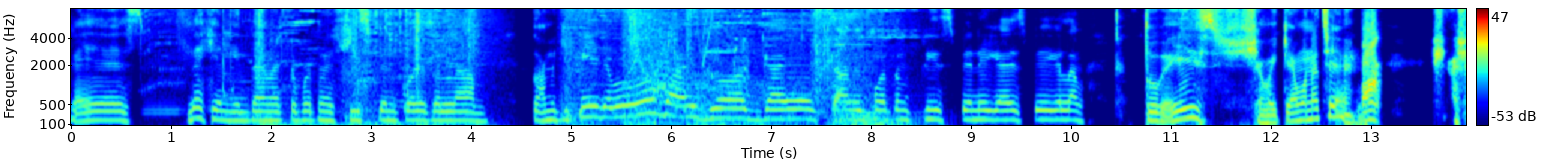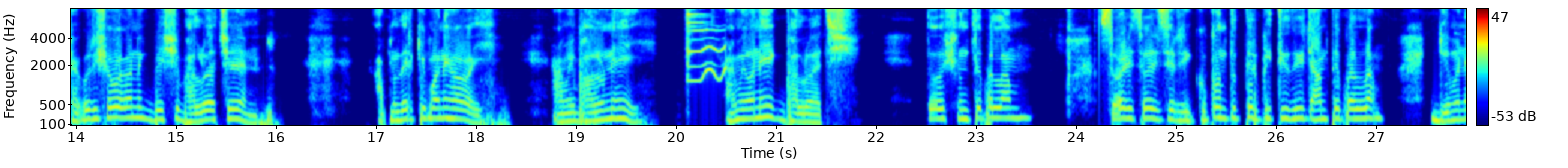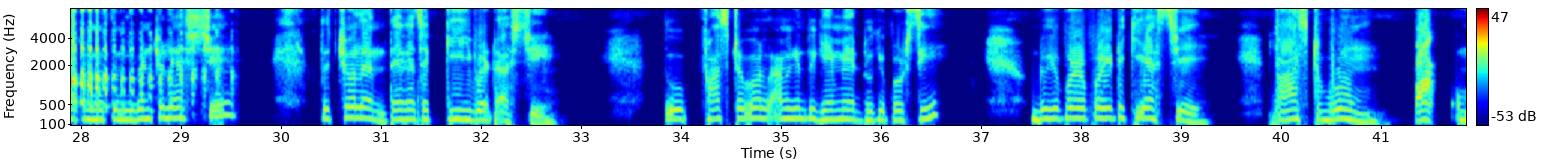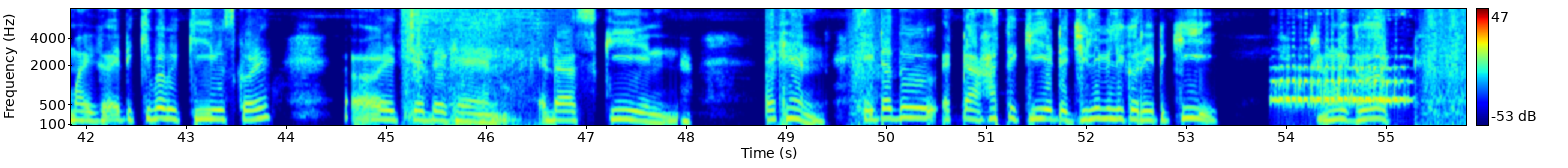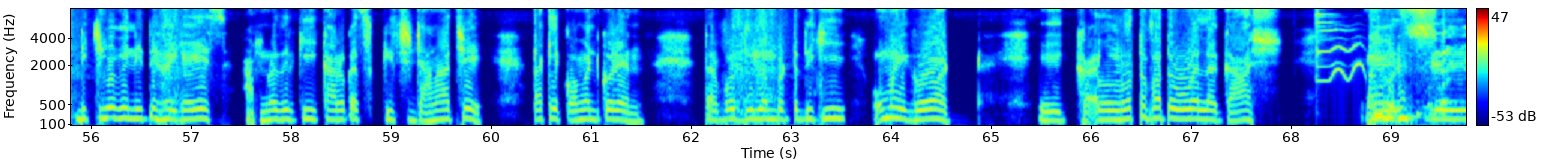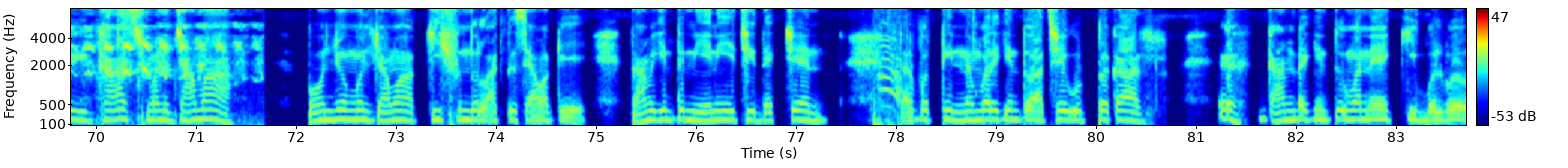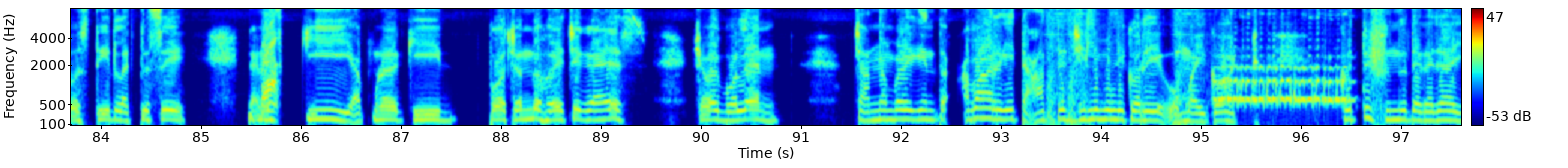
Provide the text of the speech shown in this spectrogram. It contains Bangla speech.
গ্যাস দেখেন কিন্তু আমি একটা প্রথমে ফ্রি স্পেন করে ফেললাম। তো আমি কি পেয়ে যাব? ও মাই গড গাইস আমি প্রথম ফ্রি স্পেনে গাইস পেয়ে গেলাম। তো গাইস সবাই কেমন আছেন? আশা করি সবাই অনেক বেশি ভালো আছেন। আপনাদের কি মনে হয়? আমি ভালো নেই? আমি অনেক ভালো আছি। তো শুনতে পেলাম সরি সরি সরি গোপন তথ্যের ভিত্তিতে জানতে পারলাম গেমে নাকি নতুন ইভেন্ট চলে আসছে। তো চলেন দেখা যাক কি ইভেন্ট আসছে। তো ফার্স্ট অফ অল আমি কিন্তু গেমে ঢুকে পড়ছি। ঢুকে পড়ার পর এটা কি আসছে? ফার্স্ট বুম ও মাই এটা কীভাবে কি ইউজ করে? ওই যে দেখেন এটা স্কিন দেখেন এটা তো একটা হাতে কি এটা ঝিলিমিলি করে এটা কি? ও মাই গড এটা কীভাবে নিতে হয় গাইস আপনাদের কি কারও কাছে কিছু জানা আছে? থাকলে কমেন্ট করেন। তারপর দুই নম্বরটা দেখি ও মাই গড এই লতা পাতা ওয়ালা ঘাস। ঘাস মানে জামা বন জঙ্গল জামা কি সুন্দর লাগতেছে আমাকে। তো আমি কিন্তু নিয়ে নিয়েছি দেখছেন? তারপর তিন নম্বরে কিন্তু আছে উটপেকার। গানটা কিন্তু মানে কি বলব অস্থির লাগতেছে। গানের কি? আপনার কি পছন্দ হয়েছে গ্যাস সবাই বলেন। চার নম্বরে কিন্তু আবার এটা হাতে ঝিলিমিলি করে ও মাই গড কত সুন্দর দেখা যায়।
